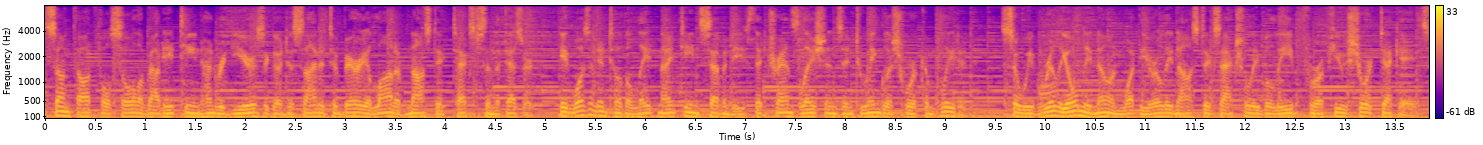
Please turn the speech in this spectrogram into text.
Some thoughtful soul about 1800 years ago decided to bury a lot of Gnostic texts in the desert. It wasn't until the late 1970s that translations into English were completed, so we've really only known what the early Gnostics actually believed for a few short decades.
